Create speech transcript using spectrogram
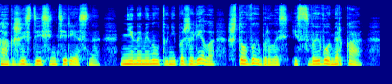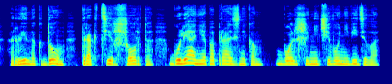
Как же здесь интересно! Ни на минуту не пожалела, что выбралась из своего мирка. Рынок, дом, трактир шорта, гуляние по праздникам. Больше ничего не видела,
